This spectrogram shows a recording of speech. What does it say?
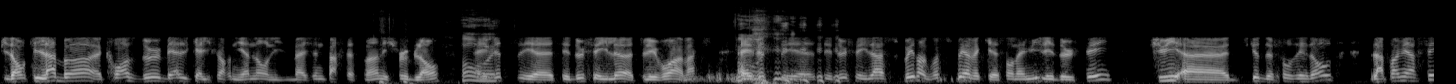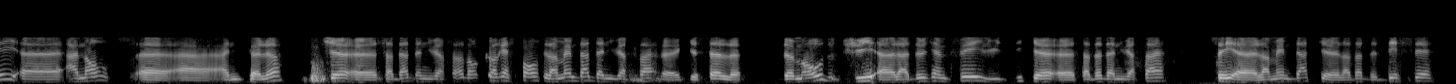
Puis donc, là-bas, croise deux belles Californiennes. Là, on l'imagine parfaitement, les cheveux blonds. Oh, ouais. Invite ces, euh, ces deux filles-là, tu les vois max. Invite ces, euh, ces deux filles-là à souper. Donc, va souper avec son ami, les deux filles. puis euh, discute de choses et d'autres. La première fille annonce à, à Nicolas que sa date d'anniversaire donc correspond, c'est la même date d'anniversaire que celle de Maude. Puis euh, la deuxième fille lui dit que euh, sa date d'anniversaire c'est euh, la même date que la date de décès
